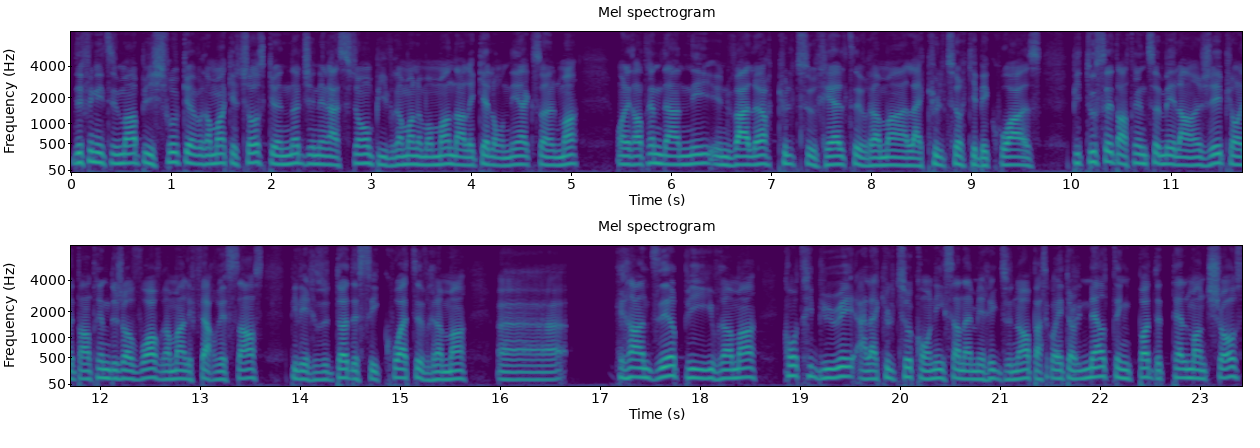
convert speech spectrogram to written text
Définitivement. Puis je trouve que vraiment quelque chose que notre génération, puis vraiment le moment dans lequel on est actuellement, on est en train d'amener une valeur culturelle, c'est vraiment à la culture québécoise. Puis tout ça est en train de se mélanger, puis on est en train de déjà voir vraiment l'effervescence, puis les résultats de c'est quoi, sais, vraiment grandir, puis vraiment contribuer à la culture qu'on est ici en Amérique du Nord, parce qu'on est un melting pot de tellement de choses.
